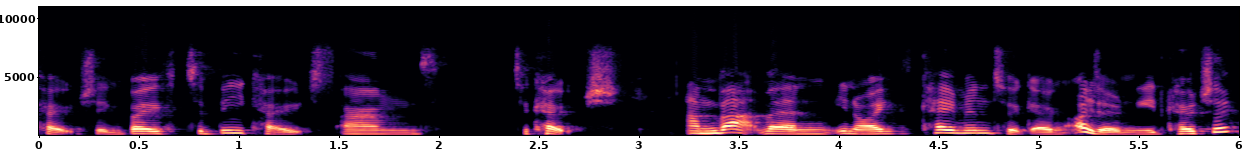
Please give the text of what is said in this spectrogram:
coaching, both to be coached and to coach. And that then, you know, I came into it going, I don't need coaching.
